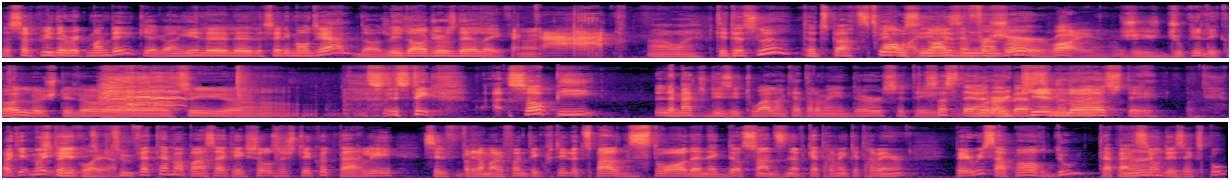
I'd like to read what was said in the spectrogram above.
le circuit de Rick Monday qui a gagné le- le- la série mondiale? Dodgers. Les Dodgers de LA. Ah ouais. Puis T'étais-tu là? T'as-tu participé Oh aux my séries God, for éliminatoires? sure, ouais. J'ai joké l'école, là, j'étais là, euh, tu sais... euh, C'était... Ça, puis le match des étoiles en 82, c'était. Ça, c'était Pour un un des best kid, là, c'était. Ok, moi, C'était tu- incroyable. tu me fais tellement penser à quelque chose. Je t'écoute parler, c'est vraiment le fun de t'écouter. Là, tu parles d'histoire, d'anecdotes, 79, 80, 81. Perry, ça part d'où ta passion Ouais. des expos?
